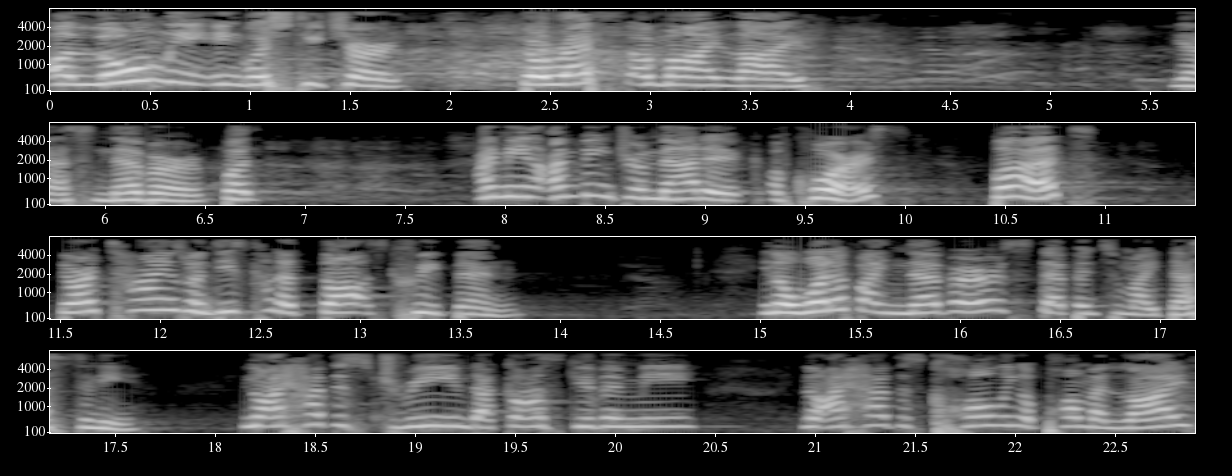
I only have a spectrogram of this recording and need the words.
A lonely English teacher the rest of my life. Yes, never. But, I mean, I'm being dramatic, of course, but there are times when these kind of thoughts creep in. You know, what if I never step into my destiny? You know, I have this dream that God's given me. You know, I have this calling upon my life.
